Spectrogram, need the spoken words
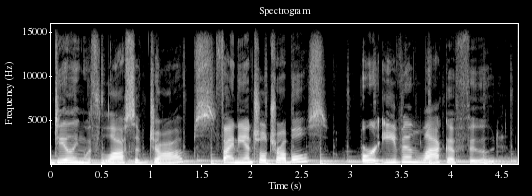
dealing with loss of jobs, financial troubles, or even lack of food?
